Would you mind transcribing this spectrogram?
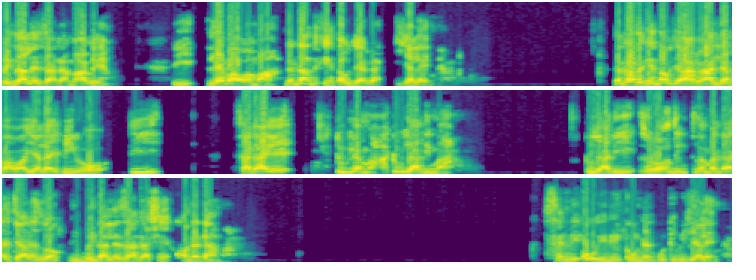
မိသားလက်ဇာတာမှာပဲဒီလက်ပါဝါမှာနှစ်တသခင်တောက်ကြကရက်လိုက်မယ်နှစ်တသခင်တောက်ကြကလက်ပါဝါရက်လိုက်ပြီးတော့ဒီဇာတာရဲ့တူလက်မှာအတူရသည်မှာ တူရသည်ဆိုတော့ဒီသမတအကြတယ်ဆိုတော့ဒီမိသားလက်ဇာတာရှင်ခုနှစ်တမှာစနေအိုးရင်အုံနဲ့ဘူတီပြီးရက်လိုက်မယ်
